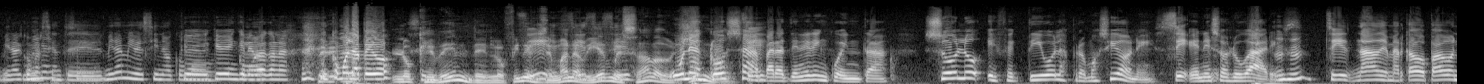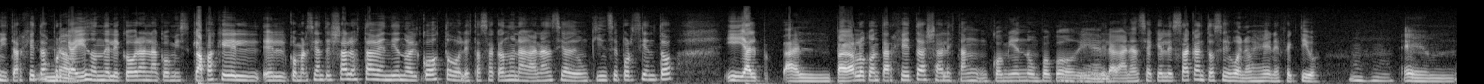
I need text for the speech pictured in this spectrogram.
mira el comerciante, sí. mira mi vecino cómo, Qué- qué bien que le va con la- cómo la pegó. Lo Sí. que venden los fines de Sí, semana, sí, sí, viernes, sí. sábado. Una lleno. cosa Sí. para tener en cuenta, solo efectivo las promociones Sí. en esos lugares. Sí, nada de mercado pago ni tarjetas porque No. ahí es donde le cobran la comisión. Capaz que el, el comerciante ya lo está vendiendo al costo o le está sacando una ganancia de un 15% y al, al pagarlo con tarjeta ya le están comiendo un poco de la ganancia que le saca, entonces bueno, es en efectivo. Eh,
